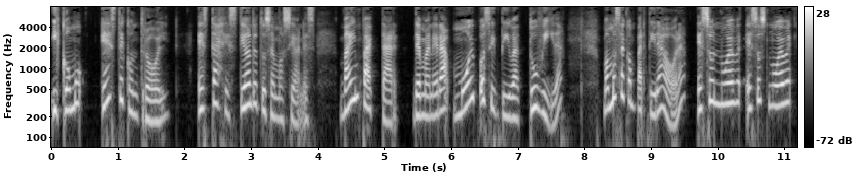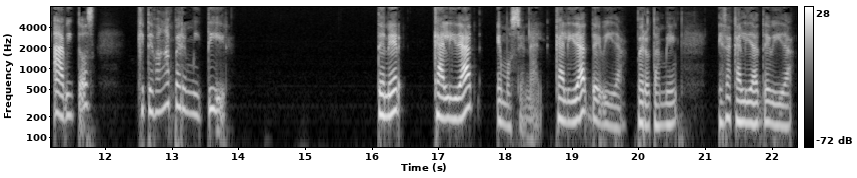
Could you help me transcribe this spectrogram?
y cómo este control, esta gestión de tus emociones va a impactar de manera muy positiva tu vida, vamos a compartir ahora esos nueve, hábitos que te van a permitir tener calidad emocional, calidad de vida, pero también esa calidad de vida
